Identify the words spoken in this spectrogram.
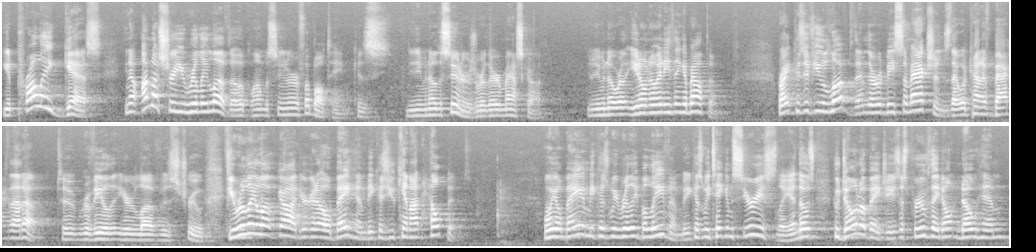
you'd probably guess, you know, I'm not sure you really love the Oklahoma Sooner football team because you didn't even know the Sooners were their mascot. You don't even know where, you don't know anything about them. Right? Because if you loved them, there would be some actions that would kind of back that up to reveal that your love is true. If you really love God, you're going to obey Him because you cannot help it. We obey him because we really believe him, because we take him seriously. And those who don't obey Jesus prove they don't know him.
